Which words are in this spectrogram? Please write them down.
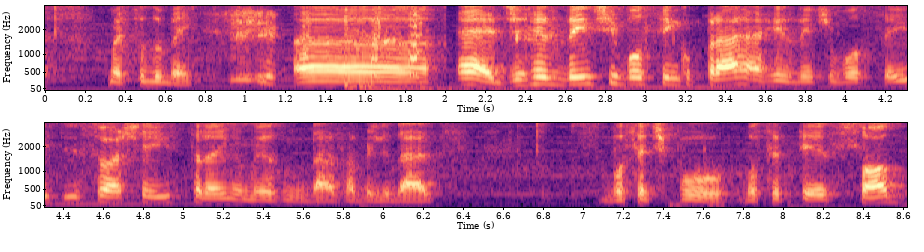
Mas tudo bem. Ah, é, de Resident Evil 5 pra Resident Evil 6, isso eu achei estranho mesmo, das habilidades. Você, tipo, você ter só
